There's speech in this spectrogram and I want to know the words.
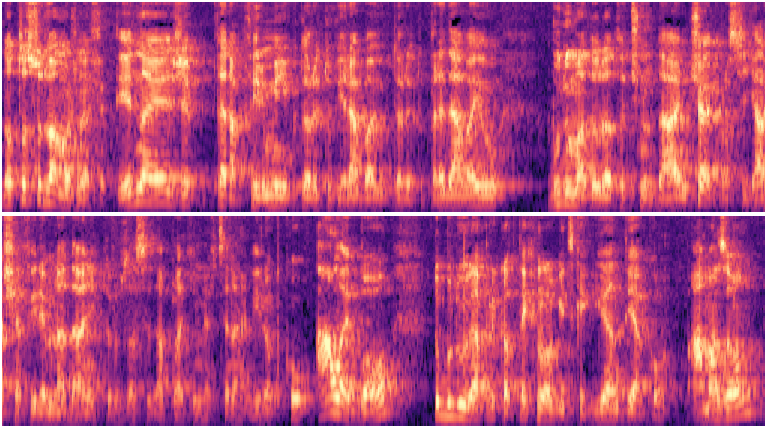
No to sú dva možné efekty. Jedna je, že teda firmy, ktoré tu vyrábajú, ktoré tu predávajú, budú mať dodatočnú daň, čo je proste ďalšia firemná daň, ktorú zase zaplatíme v cenách výrobkov, alebo to budú napríklad technologické giganty ako Amazon,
